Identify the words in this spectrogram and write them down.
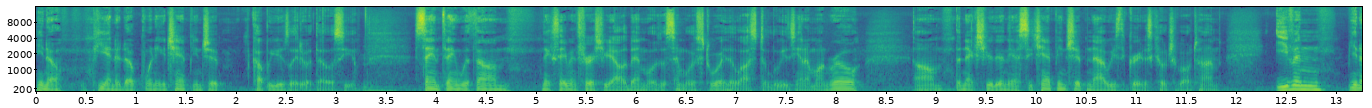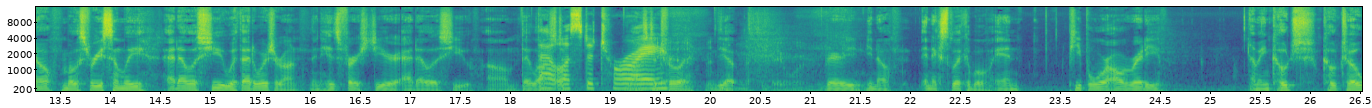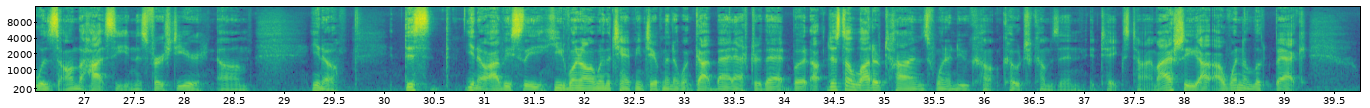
you know, he ended up winning a championship a couple years later with LSU. Mm-hmm. Same thing with um, Nick Saban's first year at Alabama was a similar story. They lost to Louisiana Monroe. Um, the next year, they're in the SEC championship. Now he's the greatest coach of all time even you know most recently at LSU with Ed Orgeron in his first year at LSU, um, they lost. That lost to Troy. Lost to Troy. yep. Very you know inexplicable, and people were already. I mean, Coach Coach O was on the hot seat in his first year. Um, you know, this you know obviously he went on to win the championship, and then it went, got bad after that. But uh, just a lot of times when a new co- coach comes in, it takes time. I actually I, I went and looked back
